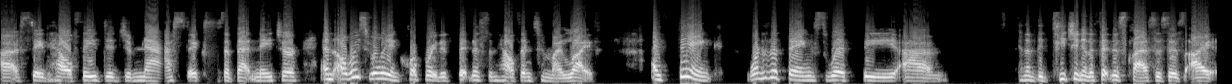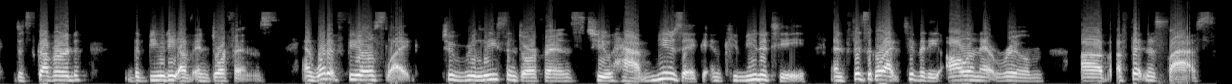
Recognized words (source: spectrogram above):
uh, stayed healthy, did gymnastics of that nature, and always really incorporated fitness and health into my life. I think one of the things with the um, kind of the teaching of the fitness classes is I discovered the beauty of endorphins and what it feels like to release endorphins, to have music and community and physical activity all in that room of a fitness class.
